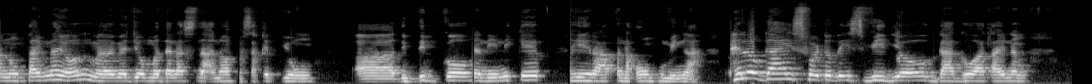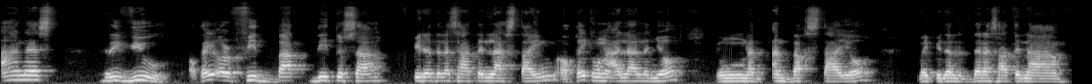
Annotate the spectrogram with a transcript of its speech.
nung time na yon medyo madalas na ano, masakit yung ah, dibdib ko, naninikip, nahihirapan akong huminga. Hello guys! For today's video, gagawa tayo ng honest review, okay? Or feedback dito sa pinadala sa atin last time, okay? Kung naalala nyo, yung nag-unbox tayo, may pinadala sa atin na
